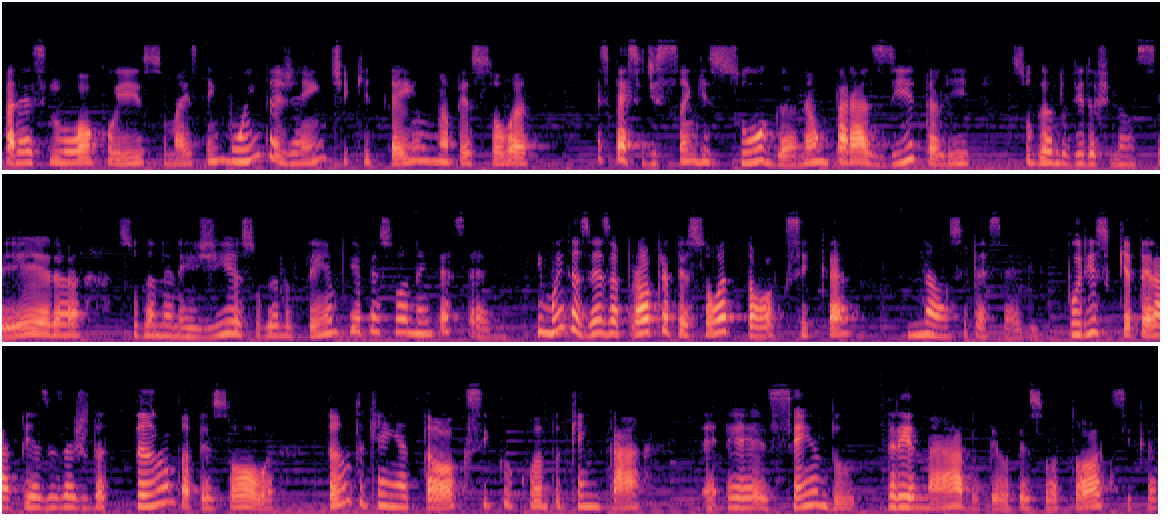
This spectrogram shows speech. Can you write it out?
parece louco isso, mas tem muita gente que tem uma pessoa, uma espécie de sanguessuga, né, um parasita ali, sugando vida financeira, sugando energia, sugando tempo e a pessoa nem percebe. E muitas vezes a própria pessoa tóxica não se percebe. Por isso que a terapia às vezes ajuda tanto a pessoa, tanto quem é tóxico quanto quem está é, é, sendo drenado pela pessoa tóxica,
